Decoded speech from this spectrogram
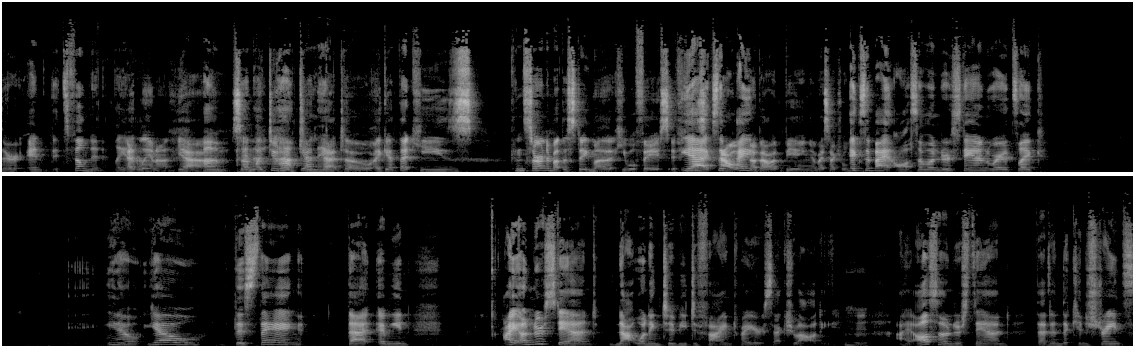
They're in. It's filmed in Atlanta. Atlanta, yeah. Um, so I'm like, dude, I get that though. I get that he's concerned about the stigma that he will face if he's Yeah, except out I- about being a bisexual. Except I also understand where it's like, you know, yo, this thing that, I mean, I understand not wanting to be defined by your sexuality. Mhm. I also understand that in the constraints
